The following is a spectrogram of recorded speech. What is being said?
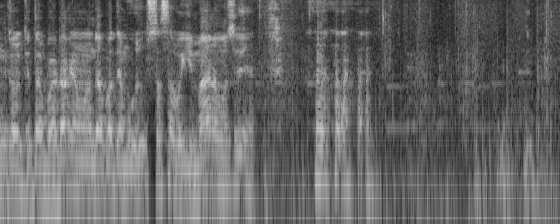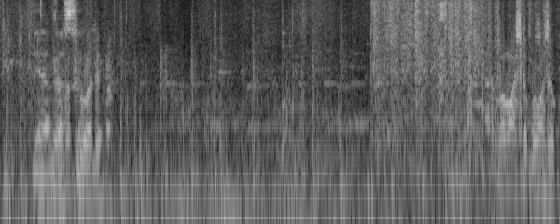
Hmm, kalau kita badak emang dapat yang khusus apa gimana maksudnya? di, di Di atas gua deh. Ntar gua masuk, gua masuk.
